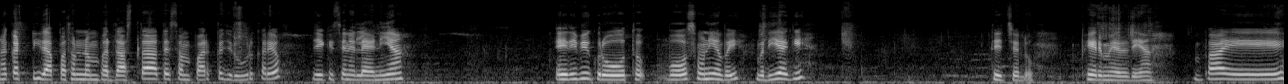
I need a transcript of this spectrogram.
ਆਹ ਕੱਟੀ ਦਾ ਆਪਾਂ ਤੁਹਾਨੂੰ ਨੰਬਰ ਦੱਸਤਾ ਤੇ ਸੰਪਰਕ ਜ਼ਰੂਰ ਕਰਿਓ, ਜੇ ਕਿਸੇ ਨੇ ਲੈਣੀ ਆ। ਇਹਦੀ ਵੀ ਗਰੋਥ ਬਹੁਤ ਸੋਹਣੀ ਆ ਬਈ, ਵਧੀਆ ਹੈਗੀ। ਤੇ ਚਲੋ, ਫਿਰ ਮਿਲਦੇ ਆ। ਬਾਏ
